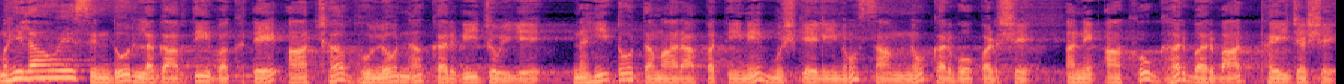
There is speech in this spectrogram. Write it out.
મહિલાઓએ સિંદૂર લગાવતી વખતે આ છ ભૂલો ન કરવી જોઈએ, નહીં તો તમારા પતિને મુશ્કેલીનો સામનો કરવો પડશે અને આખું ઘર બરબાદ થઈ જશે.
